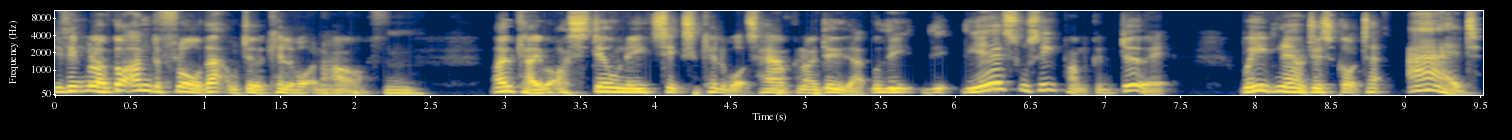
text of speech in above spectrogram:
You think, well, I've got underfloor, that will do a kilowatt and a half. Mm. Okay, but I still need six kilowatts. How can I do that? Well, the, the, the air source heat pump can do it. We've now just got to add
